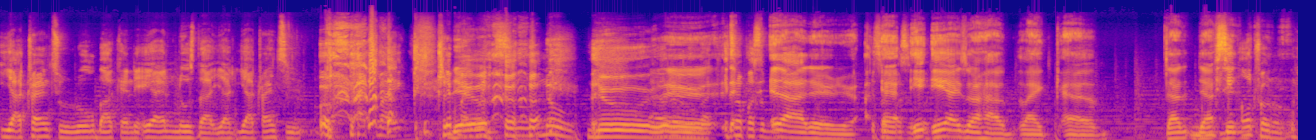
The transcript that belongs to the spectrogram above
you are trying to roll back and the AI knows that you are, you are trying to catch my clip my weight? No, no, no, it's not possible. Yeah, no, no. It's not possible. AI don't have like. Um, that, that we've seen Ultron.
